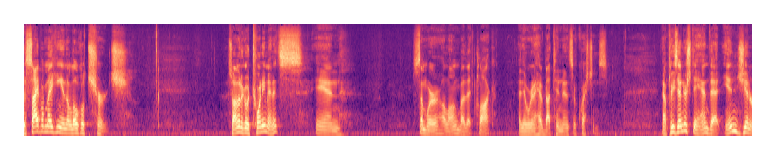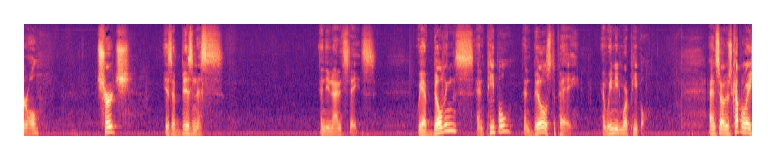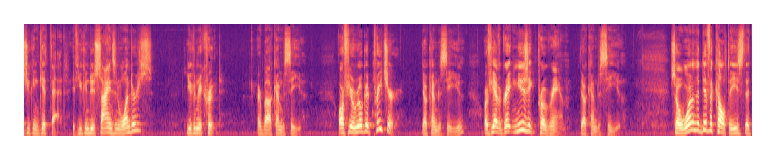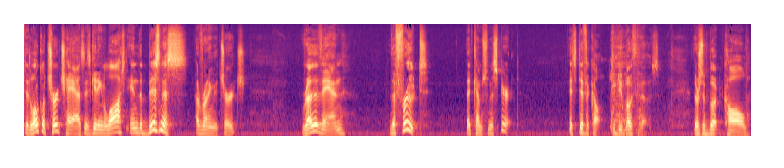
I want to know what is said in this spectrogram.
disciple making in the local church. So I'm going to go 20 minutes and somewhere along by that clock, and then we're going to have about 10 minutes of questions. Now, please understand that in general, church is a business in the United States. We have buildings and people and bills to pay, and we need more people. And so there's a couple of ways you can get that. If you can do signs and wonders, you can recruit. Everybody will come to see you. Or if you're a real good preacher, they'll come to see you. Or if you have a great music program, they'll come to see you. So, one of the difficulties that the local church has is getting lost in the business of running the church rather than the fruit that comes from the Spirit. It's difficult to do both of those. There's a book called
